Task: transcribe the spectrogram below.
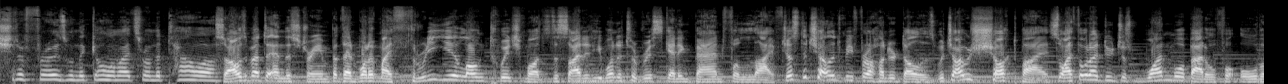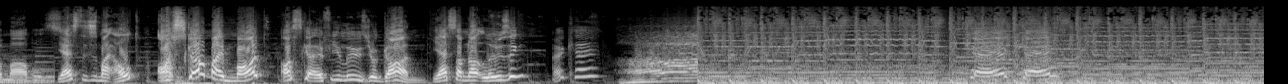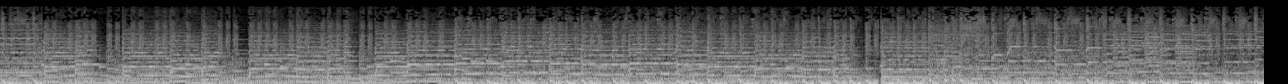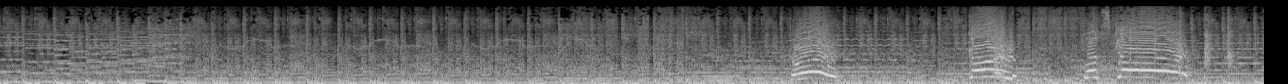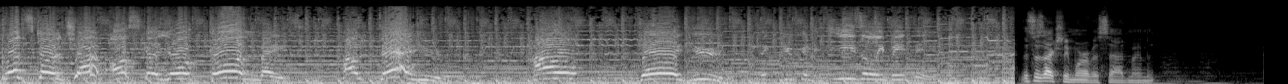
Should have froze when the Golemites were on the tower. So I was about to end the stream, but then one of my three-year-long Twitch mods decided he wanted to risk getting banned for life, just to challenge me for $100, which I was shocked by, so I thought I'd do just one more battle for all the marbles. Yes, this is my ult. Oscar, my mod? Oscar, if you lose, you're gone. Yes, I'm not losing? Okay, Let's go! Let's go, champ! Oscar, you're gone, mate! How dare you! How dare you think you can easily beat me? This is actually more of a sad moment.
